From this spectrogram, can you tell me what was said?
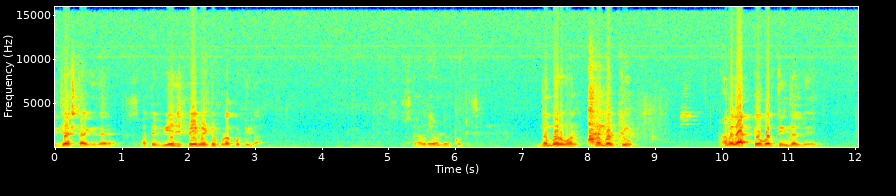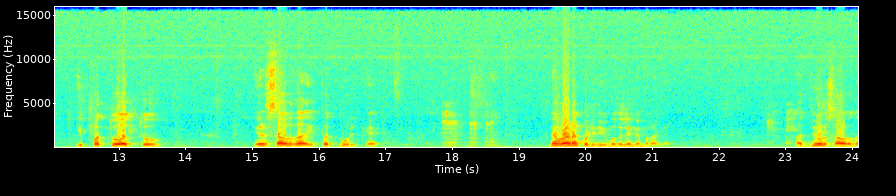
ಎಕ್ಸಾಸ್ಟ್ ಆಗಿದೆ. ಮತ್ತೆ ವೇಜ್ ಪೇಮೆಂಟು ಕೂಡ ಕೊಟ್ಟಿಲ್ಲ. ನಂಬರ್ ಒನ್ ನಂಬರ್ ಟು ಆಮೇಲೆ ಅಕ್ಟೋಬರ್ ತಿಂಗಳಲ್ಲಿ ಇಪ್ಪತ್ತು ಹತ್ತು ಎರಡು ಸಾವಿರದ ಇಪ್ಪತ್ತ್ಮೂರಕ್ಕೆ ಮೆಮೊರಾಂಡಮ್ ಕೊಟ್ಟಿದ್ದೀವಿ ಮೊದಲನೇ ಮೆಮೊರಾಂಡಮ್ ಹದಿನೇಳು ಸಾವಿರದ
